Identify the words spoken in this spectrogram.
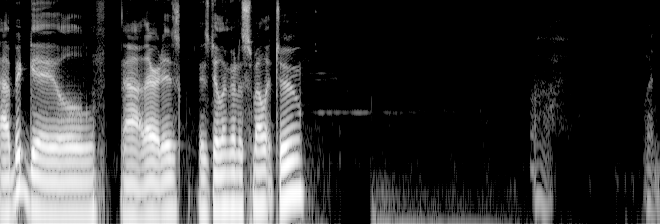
Abigail. Ah, there it is. Is Dylan gonna smell it too? What in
